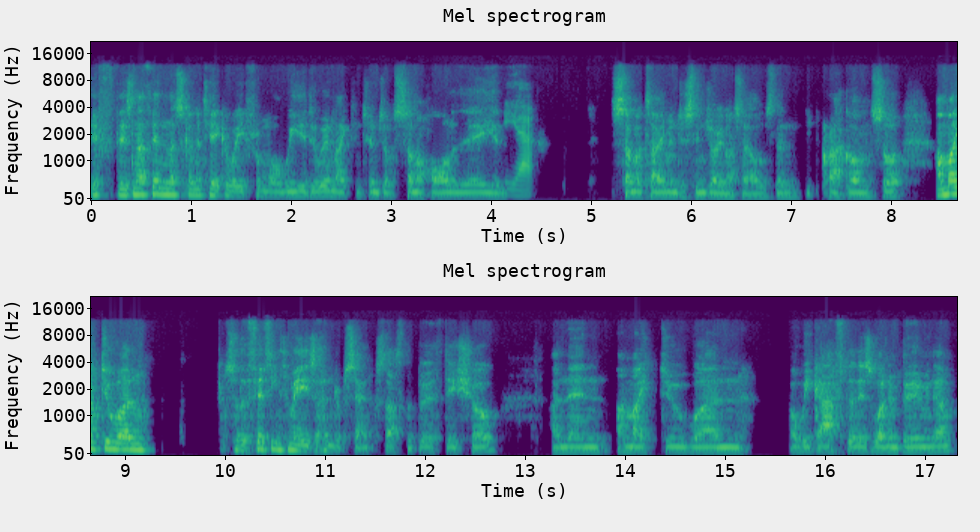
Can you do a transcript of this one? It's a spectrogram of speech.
if there's nothing that's going to take away from what we're doing, like in terms of summer holiday and yeah, summertime and just enjoying ourselves, then crack on. So I might do one. So the 15th of May is 100 percent because that's the birthday show, and then I might do one a week after. There's one in Birmingham,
